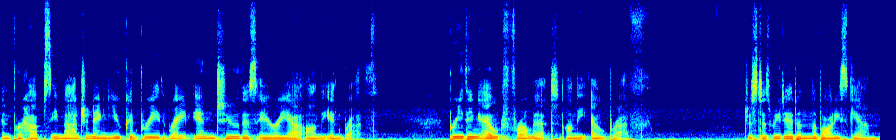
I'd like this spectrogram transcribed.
And perhaps imagining you could breathe right into this area on the in breath, breathing out from it on the out breath, just as we did in the body scan.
